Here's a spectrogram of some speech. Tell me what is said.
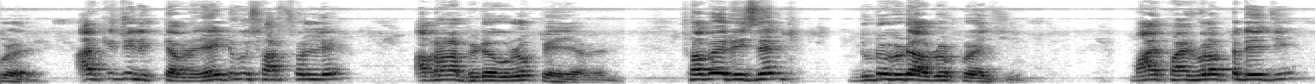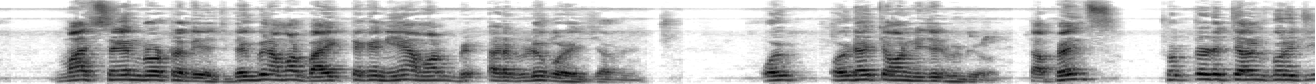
বলে। আর কিছু লিখতে হবে না, এইটুকু সার্চ করলে আপনারা ভিডিওগুলো পেয়ে যাবেন। সবে রিসেন্ট দুটো ভিডিও আপলোড করেছি। মাই ফার্স্ট ব্লগটা দিয়েছি মাই সেকেন্ড ব্লগটা দিয়েছি। দেখবেন আমার বাইকটাকে নিয়ে আমার একটা ভিডিও করেছি আমি। ওই, ওইটা হচ্ছে আমার নিজের ভিডিও তা ফ্রেন্ডস ছোট্ট একটা চ্যানেল করেছি।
